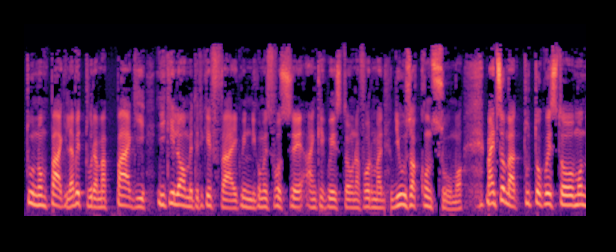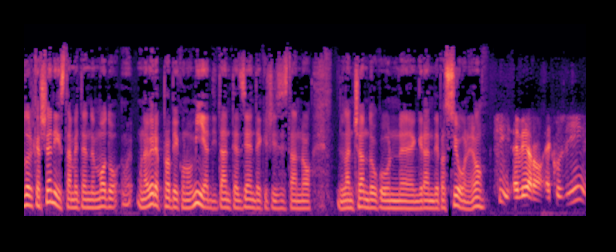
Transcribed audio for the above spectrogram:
tu non paghi la vettura ma paghi i chilometri che fai. Quindi come se fosse anche questo una forma di uso a consumo. Ma insomma tutto questo mondo del car sharing sta mettendo in moto una vera e propria economia di tante aziende che ci si stanno lanciando con eh, grande passione, no? Sì, è vero, è così.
